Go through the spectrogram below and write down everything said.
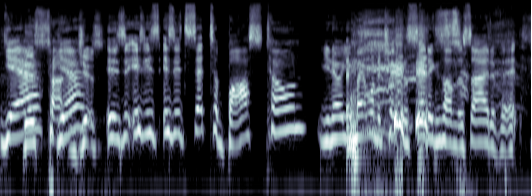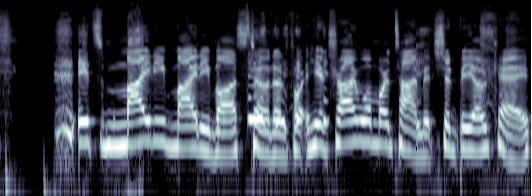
yeah, this time, yeah. just is, is is is it set to boss tone? You know, you might want to check the settings on the side of it. it's mighty, mighty boss tone. Unfor- Here, try one more time. It should be okay.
